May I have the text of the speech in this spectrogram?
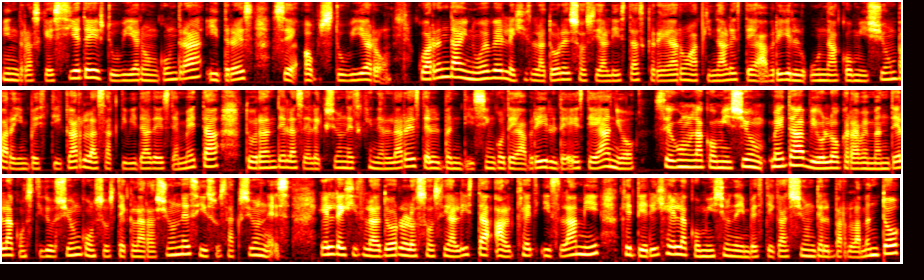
mientras que 7 estuvieron contra y 3 se abstuvieron. 49 legisladores socialistas crearon a finales de abril una comisión para investigar las actividades de Meta durante las elecciones generales del 25 de abril de este año. Según la comisión, Meta violó gravemente la constitución con sus declaraciones y sus acciones. El legislador lo socialista Al-Khed Islami, que dirige la comisión de investigación del Parlamento,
